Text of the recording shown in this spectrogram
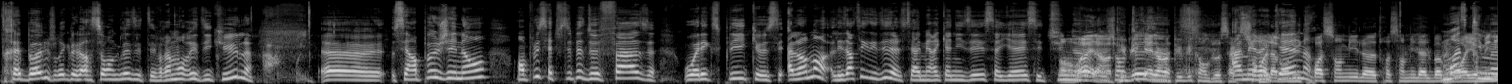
très bonne. Je trouvais que la version anglaise était vraiment ridicule. Euh, c'est un peu gênant. En plus, il y a toute cette espèce de phase où elle explique. que c'est- Alors non, les articles ils disent elle s'est américanisée, ça y est, c'est une En vrai, elle a euh, un chanteuse. public, elle a un public anglo-saxon. Elle a vendu américaine. 300 000, euh, 300 000 albums Moi, au Royaume-Uni.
